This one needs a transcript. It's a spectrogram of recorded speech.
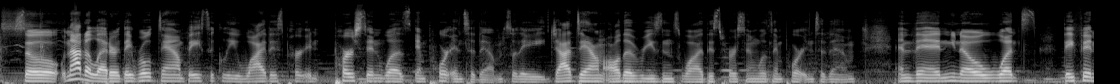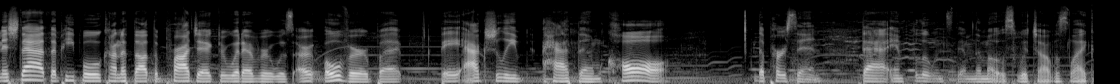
So, not a letter, they wrote down basically why this per- person was important to them. So, they jot down all the reasons why this person was important to them. And then, you know, once they finished that, the people kind of thought the project or whatever was over, but they actually had them call the person that influenced them the most, which I was like,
